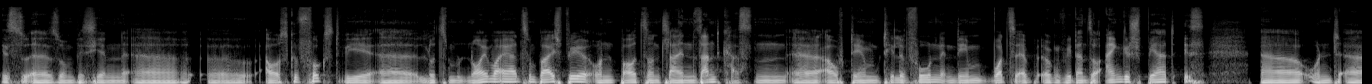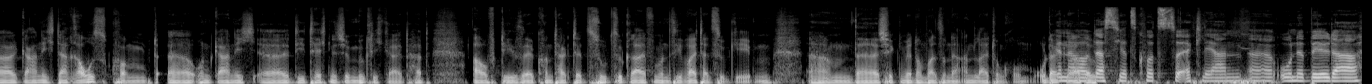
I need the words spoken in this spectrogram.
ist äh, so ein bisschen äh, äh, ausgefuchst, wie äh, Lutz Neumeier zum Beispiel, und baut so einen kleinen Sandkasten äh, auf dem Telefon, in dem WhatsApp irgendwie dann so eingesperrt ist äh, und äh, gar nicht da rauskommt äh, und gar nicht äh, die technische Möglichkeit hat, auf diese Kontakte zuzugreifen und sie weiterzugeben. Ähm, da schicken wir nochmal so eine Anleitung rum. Oder genau, das jetzt kurz zu erklären, äh, ohne Bilder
